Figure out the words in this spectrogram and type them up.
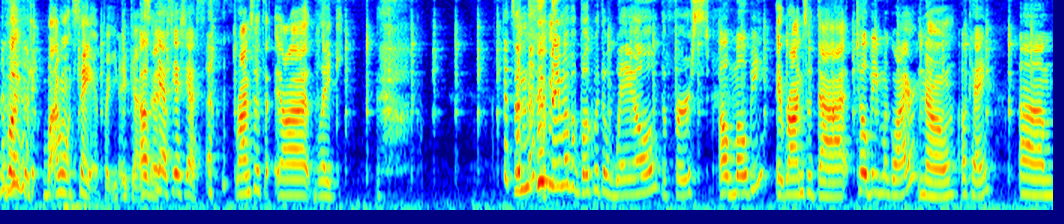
well, okay, well, I won't say it, but you could guess oh it. yes, yes, yes. Rhymes with uh like. It's the name of a book with a whale. The first. Oh, Moby, It rhymes with that. Tobey Maguire. No, Okay. Um,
